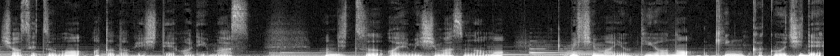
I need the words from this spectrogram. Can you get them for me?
小説をお届けしております。本日お読みしますのも三島由紀夫の金閣寺で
